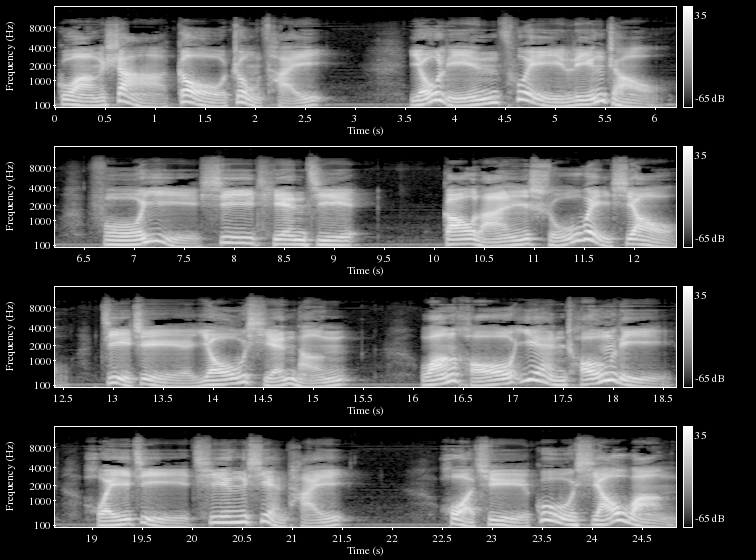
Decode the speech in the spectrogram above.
广厦构众才。游林翠岭沼，甫羿西天阶。高兰孰未消？既至犹贤能。王侯宴崇礼。回寄清县台，或去故小往，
